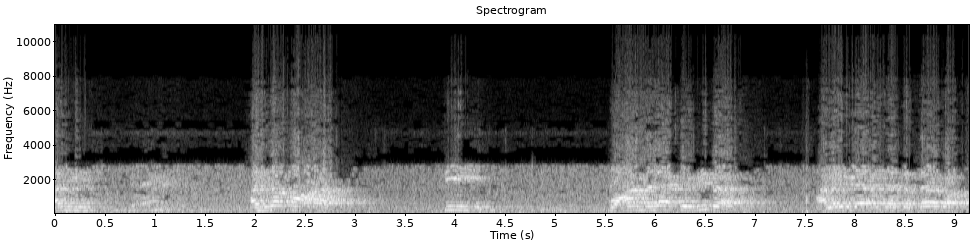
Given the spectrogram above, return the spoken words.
أن أن نقع في معاملات الربا. علينا أن نتسابق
